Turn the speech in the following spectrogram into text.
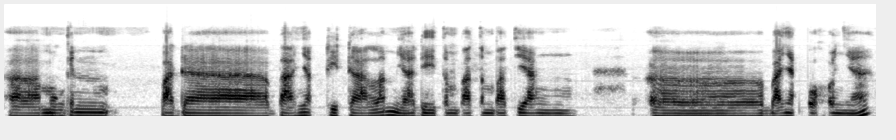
Uh, mungkin pada banyak di dalam ya di tempat-tempat yang uh, banyak pohonnya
